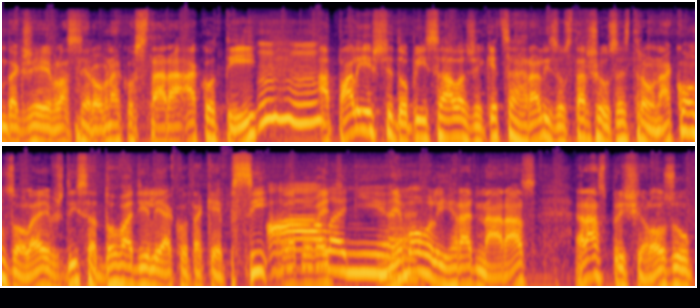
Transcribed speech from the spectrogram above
takže je vlastne rovnako stará ako ty. Mhm. A Pali ešte dopísal, že keď sa hrali so staršou sestrou na konzole, vždy sa dovadili ako také psy, lebo veď nie. nemohli hrať naraz. Raz prišiel ozub,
